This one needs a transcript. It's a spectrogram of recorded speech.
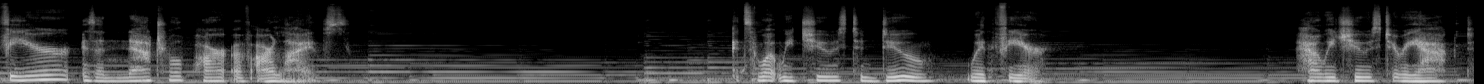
Fear is a natural part of our lives. It's what we choose to do with fear, how we choose to react.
